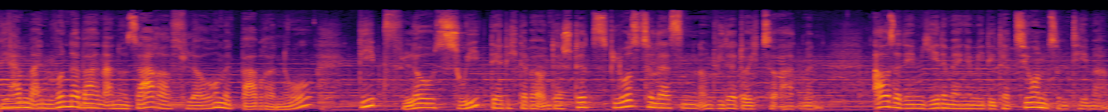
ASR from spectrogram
Wir haben einen wunderbaren Anusara Flow mit Barbara No, Deep Flow Suite, der dich dabei unterstützt, loszulassen und wieder durchzuatmen. Außerdem jede Menge Meditationen zum Thema.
